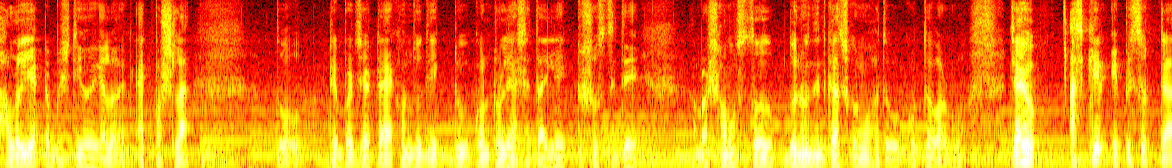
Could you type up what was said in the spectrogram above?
ভালোই একটা বৃষ্টি হয়ে গেল এক পশলা। তো টেম্পারেচারটা এখন যদি একটু কন্ট্রোলে আসে, তাইলে একটু স্বস্তিতে আমরা সমস্ত দৈনন্দিন কাজকর্ম হয়তো করতে পারব। যাই হোক, আজকের এপিসোডটা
